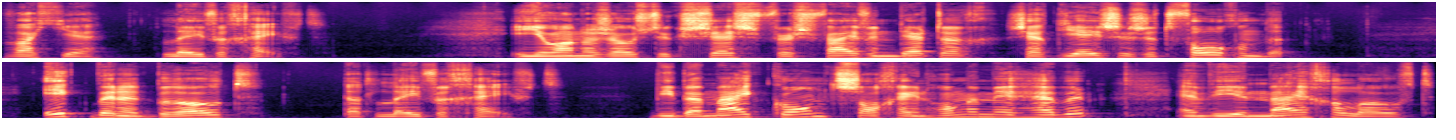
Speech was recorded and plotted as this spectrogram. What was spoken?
wat je leven geeft. In Johannes hoofdstuk 6, vers 35 zegt Jezus het volgende: Ik ben het brood dat leven geeft. Wie bij mij komt, zal geen honger meer hebben, en wie in mij gelooft,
